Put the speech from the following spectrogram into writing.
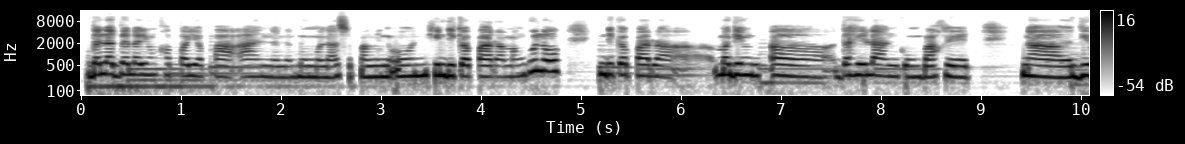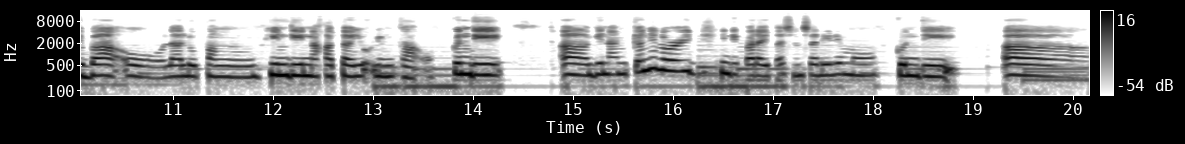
dala-dala yung kapayapaan na nagmumula sa Panginoon. Hindi ka para manggulo, hindi ka para maging ah, dahilan kung bakit na giba o lalo pang hindi nakatayo yung tao. Kundi ah, ginamit ka ni Lord, hindi para itaas yung sarili mo, kundi ah,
